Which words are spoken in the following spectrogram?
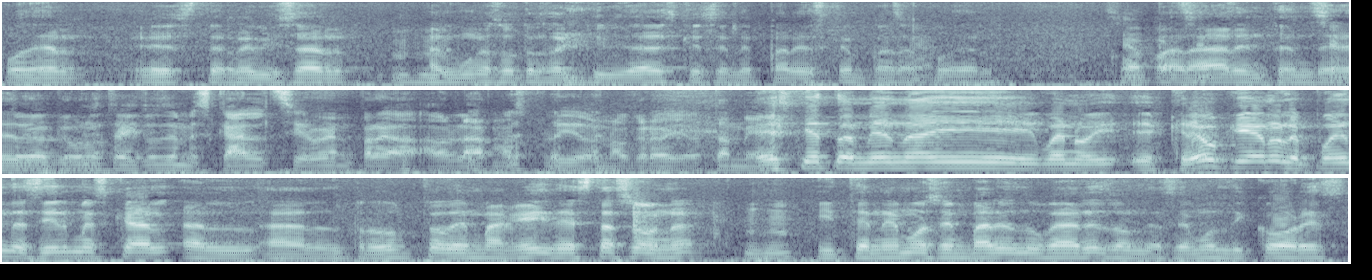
poder este, revisar algunas otras actividades que se le parezcan para Sí. poder comparar, entender. Siento yo que unos traguitos de mezcal sirven para hablar más fluido, ¿no? Creo yo también. Es que también hay, bueno, eh, creo que ya no le pueden decir mezcal al, al producto de maguey de esta zona y tenemos en varios lugares donde hacemos licores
